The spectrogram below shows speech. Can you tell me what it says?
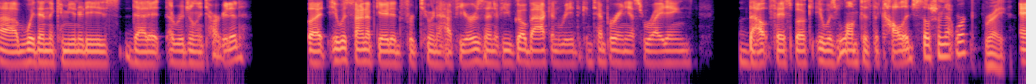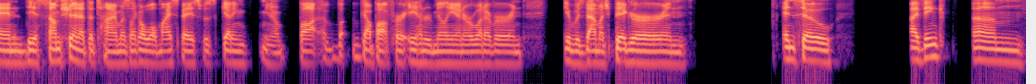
uh, within the communities that it originally targeted, but it was sign up gated for two and a half years. And if you go back and read the contemporaneous writing about Facebook, it was lumped as the college social network. Right. And the assumption at the time was like, oh well, MySpace was getting you know bought got bought for eight hundred million or whatever, and it was that much bigger, and and so I think um,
